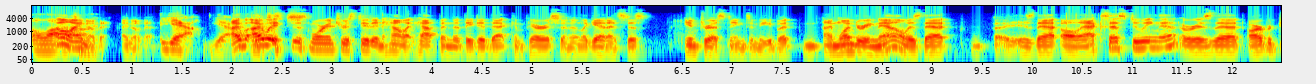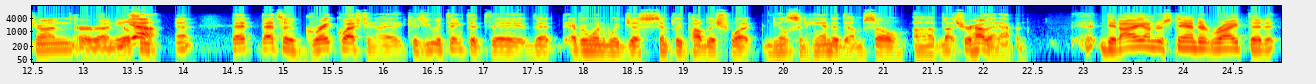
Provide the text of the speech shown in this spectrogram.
a lot Oh, of I know that. I know that. Yeah, yeah. I, I was takes- just more interested in how it happened that they did that comparison. And again, it's just interesting to me. But I'm wondering now: is that uh, is that all access doing that, or is that Arbitron or uh, Nielsen? Yeah. that? that that's a great question because you would think that they that everyone would just simply publish what Nielsen handed them. So uh, I'm not sure how that happened. did I understand it right that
